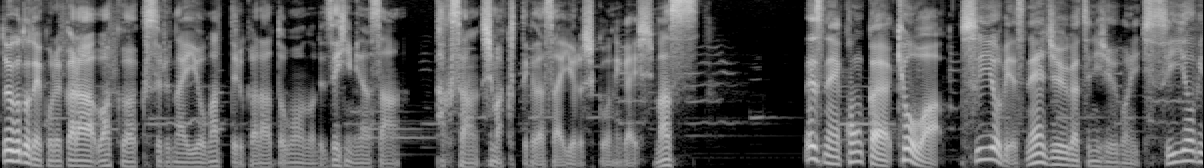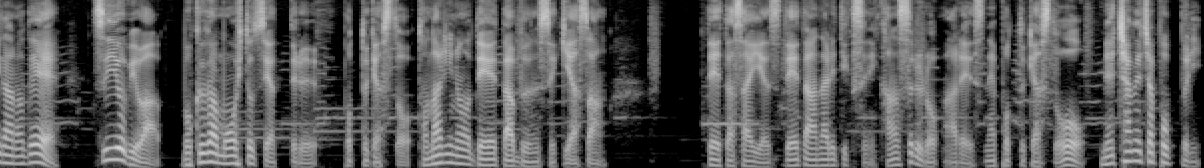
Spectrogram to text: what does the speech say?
ということで、これからワクワクする内容待ってるかなと思うので、ぜひ皆さん、拡散しまくってください。よろしくお願いします。ですね、今回、今日は水曜日ですね。10月25日水曜日なので、水曜日は僕がもう一つやってるポッドキャスト、隣のデータ分析屋さん、データサイエンス、データアナリティクスに関するあれですね、ポッドキャストをめちゃめちゃポップに、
